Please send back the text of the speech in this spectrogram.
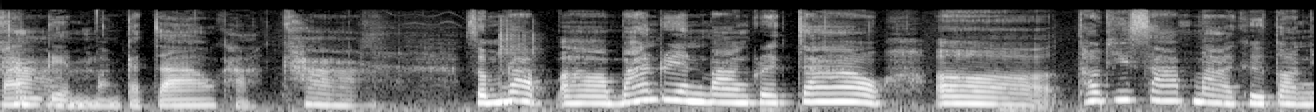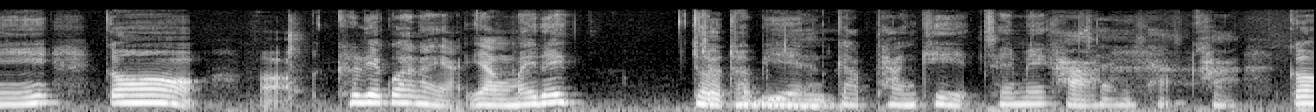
บ้านเรียนบางกระเจ้าค่ะ ค่ะ สำหรับบ้านเรียนบางกระเจ้าเเท่าที่ทราบมาคือตอนนี้ก็เขาเรียกว่าอะไรอะยังไม่ได้จดทะเบียนกับทางเขตใช่ไหมคะใช่ค่ะค่ะ ก็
